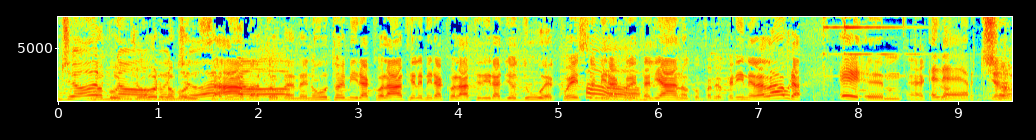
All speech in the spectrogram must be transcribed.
Buongiorno. Ma buongiorno, buon sabato, benvenuto ai Miracolati e alle Miracolate di Radio 2. Questo è Oh. Miracolo Italiano con Fabio Canini e la Laura. E ehm, ecco. E. Caro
